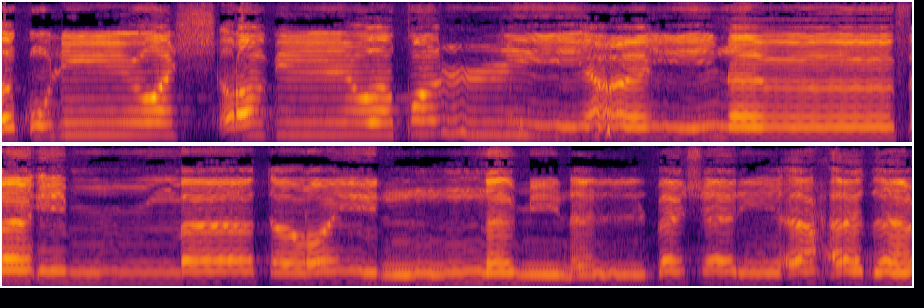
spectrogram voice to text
فكلي واشربي وقري عينا فإما ترين من البشر أحدا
